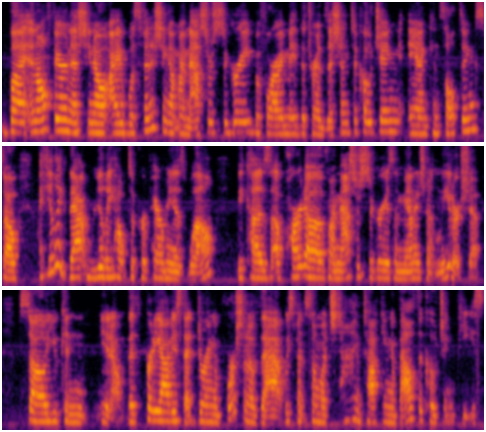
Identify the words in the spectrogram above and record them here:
but in all fairness, you know, I was finishing up my master's degree before I made the transition to coaching and consulting. So I feel like that really helped to prepare me as well because a part of my master's degree is in management leadership. So you can, you know, it's pretty obvious that during a portion of that, we spent so much time talking about the coaching piece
